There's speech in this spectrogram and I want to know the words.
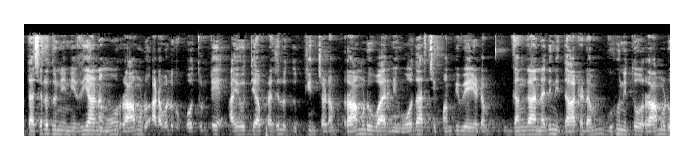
దశరథుని నిర్యాణము రాముడు అడవులకు పోతుంటే అయోధ్య ప్రజలు దుఃఖించడం రాముడు వారిని ఓదార్చి పంపివేయడం గంగా నదిని దాటడం గుహునితో రాముడు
